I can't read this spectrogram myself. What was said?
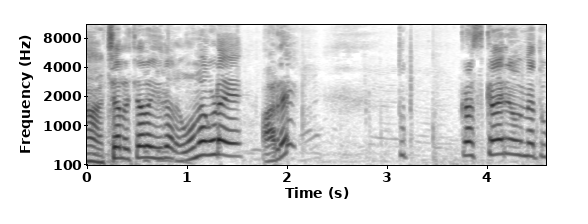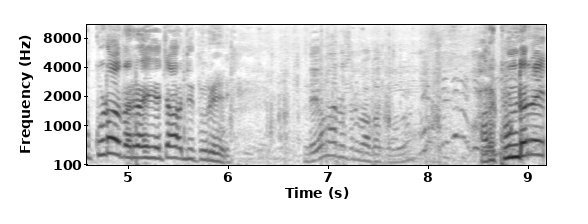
हाँ चलो चलो इधर। ओम्या कुठे अरे तू कस कह रहे हो मैं? तू कुछ होता तू रे। देव माणूस रे बाबा तू. अरे कुंड रे.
